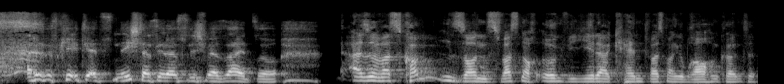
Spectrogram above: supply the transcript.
also es geht jetzt nicht, dass ihr das nicht mehr seid, so. Also was kommt denn sonst, was noch irgendwie jeder kennt, was man gebrauchen könnte?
